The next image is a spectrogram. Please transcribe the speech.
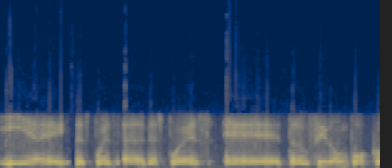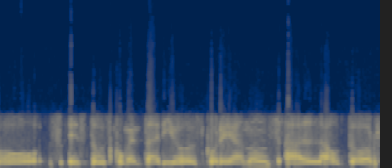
Y eh, después eh, después he traducido un poco estos comentarios coreanos al autor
